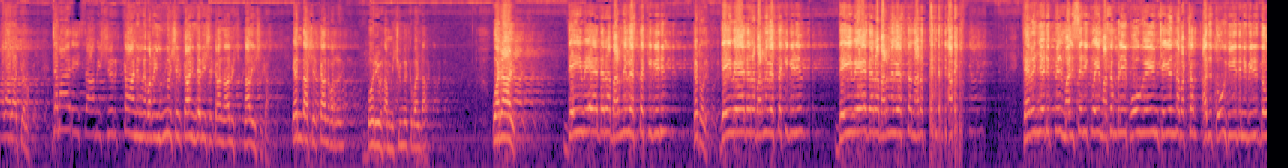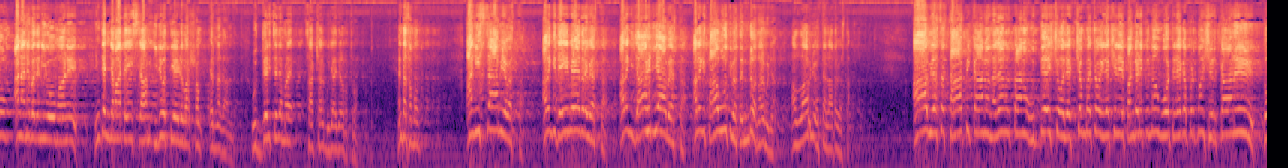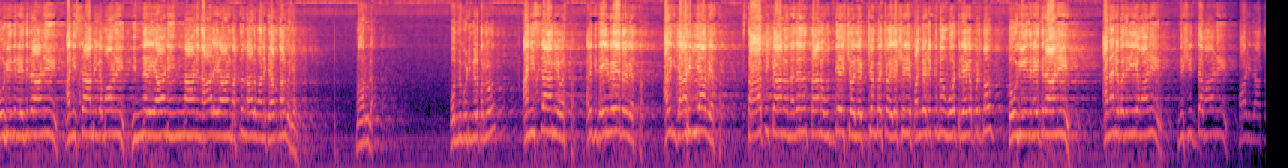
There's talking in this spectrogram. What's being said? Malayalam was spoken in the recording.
മലാലാക്കണം ജമാഅത്തെ ഇസ്ലാമി ഷിർഖാൻ എന്ന് പറഞ്ഞ ഇന്നും ഷിർഖാൻ ഇന്നലെ ഷിർഖാൻ നാളെ ഷിർഖാൻ എന്താ ഷിർഖാൻ എന്ന് പറഞ്ഞത്? ഒരു സംശയം നിങ്ങൾക്ക് വേണ്ട. ഒരാൾ ദൈവേതര ഭരണവ്യവസ്ഥയ്ക്ക് കീഴിൽ കേട്ടോളൂ ദൈവേതര ഭരണവ്യവസ്ഥയ്ക്ക് കീഴിൽ ദൈവേതര ഭരണവ്യവസ്ഥ നടത്തേണ്ടതിനായി തെരഞ്ഞെടുപ്പിൽ മത്സരിക്കുകയും അസംബ്ലിയിൽ പോവുകയും ചെയ്യുന്ന പക്ഷം അത് തൗഹീദിന് വിരുദ്ധവും അനനുവദനീയവുമാണ്. ഇന്ത്യൻ ജമാഅത്തെ ഇസ്ലാം ഇരുപത്തിയേഴ് വർഷം എന്നതാണ്. ഉദ്ധരിച്ചത് നമ്മളെ സാക്ഷാൽ മുജാഹിദിയുടെ പത്രം. എന്താ സംഭവം? അനിസ്ലാമിക വ്യവസ്ഥ അല്ലെങ്കിൽ ദൈവേതര വ്യവസ്ഥ അല്ലെങ്കിൽ ജാഹിരിയ വ്യവസ്ഥ അല്ലെങ്കിൽ താവൂത്ത് വ്യവസ്ഥ എന്ത് വന്നാലും വേണ്ട അള്ളാഹുവിന്റെ വ്യവസ്ഥ അല്ലാത്ത വ്യവസ്ഥ. ആ വ്യവസ്ഥ സ്ഥാപിക്കാനോ നിലനിർത്താനോ ഉദ്ദേശിച്ചോ ലക്ഷ്യം വെച്ചോ ഇലക്ഷനിൽ പങ്കെടുക്കുന്നോ വോട്ട് രേഖപ്പെടുത്തുന്നോ ഷിർക്കാണ് തോഹീദിനെതിരാണ് അനിസ്ലാമികമാണ് ഇന്നലെയാണ് ഇന്നാണ് നാളെയാണ് മറ്റന്നാളുമാണ് കേരളനാൾ വരികയാണ് മാറൂല. ഒന്നുകൂടി നിങ്ങൾ പറഞ്ഞോളൂ. അനിസ്ലാമിക വ്യവസ്ഥ അല്ലെങ്കിൽ ദൈവേതര വ്യവസ്ഥ അല്ലെങ്കിൽ ജാഹിരിയ വ്യവസ്ഥ സ്ഥാപിക്കാനോ നിലനിർത്താനോ ഉദ്ദേശിച്ചോ ലക്ഷ്യം വെച്ചോ ഇലക്ഷനിൽ പങ്കെടുക്കുന്നതും വോട്ട് രേഖപ്പെടുത്തുന്നതും തൗഹീദിനെതിരാണ്. അനനുവദനീയമാണ് നിഷിദ്ധമാണ് പാടില്ലാത്ത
